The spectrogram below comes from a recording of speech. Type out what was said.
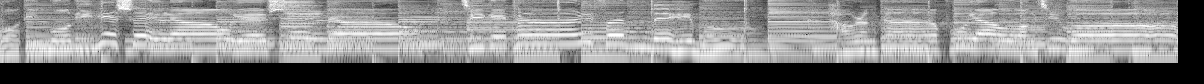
我的茉莉也睡了，也睡了。给她一份美梦，好让她不要忘记我。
